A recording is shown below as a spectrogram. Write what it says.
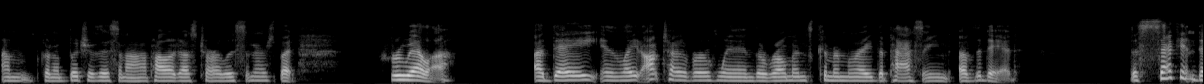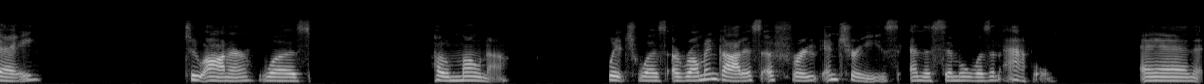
I'm to butcher this, and I apologize to our listeners, but Fruella, a day in late October when the Romans commemorated the passing of the dead. The second day to honor was Pomona, which was a Roman goddess of fruit and trees, and the symbol was an apple. And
